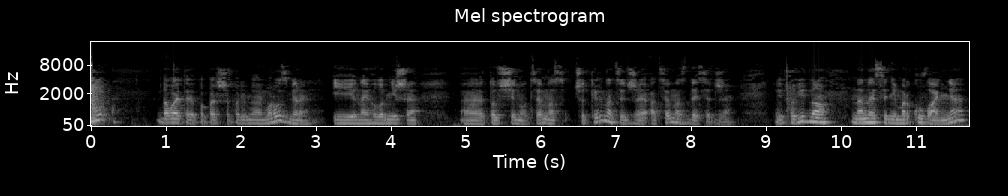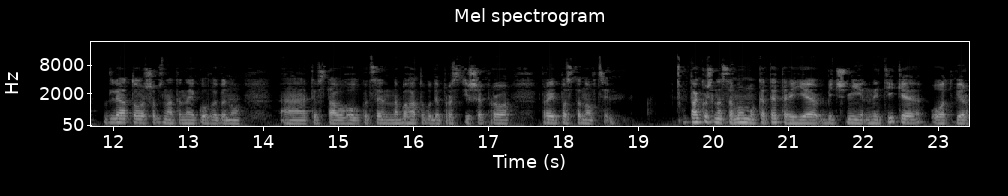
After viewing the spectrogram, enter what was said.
Ну, давайте, по-перше, порівняємо розміри. І найголовніше е, товщину. Це в нас 14G, а це в нас 10G. Відповідно, нанесені маркування для того, щоб знати, на яку глибину е, ти встав голку. Це набагато буде простіше про, при постановці. Також на самому катетері є бічні не тільки отвір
